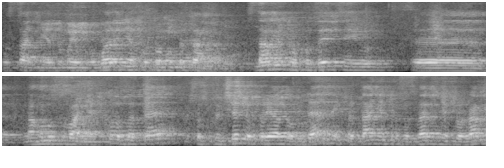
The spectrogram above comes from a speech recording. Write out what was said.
достатньо, я думаю, обговорення по тому питанню. Ставлю пропозицію е, на голосування. Хто за те, щоб включити в порядок денний питання про затвердження програми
